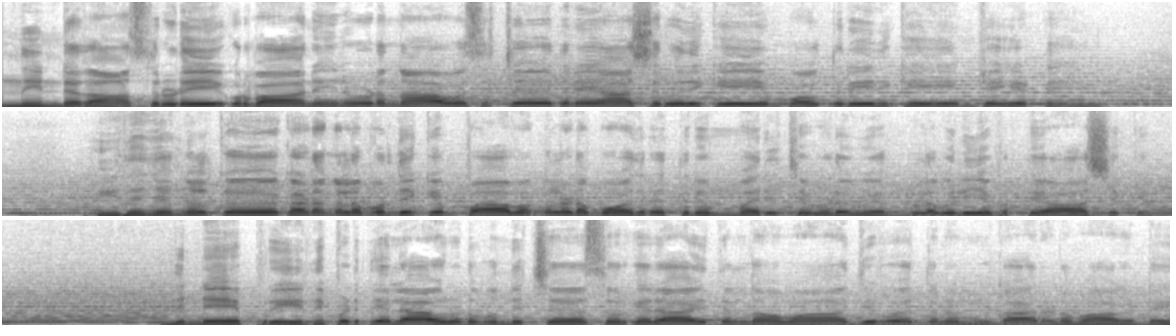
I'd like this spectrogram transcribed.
നിന്റെ ദാസരുടെ കുർബാനയിലൂടെ ആവസിച്ച് ഇതിനെ ആശീർവദിക്കുകയും പൗത്രീകരിക്കുകയും ചെയ്യട്ടെ. ഇത് ഞങ്ങൾക്ക് കടങ്ങളുടെ പ്രതിക്കും പാവങ്ങളുടെ മോചനത്തിനും മരിച്ചവിടെ ഉയർപ്പുള്ള വലിയ പ്രത്യാശയ്ക്കും. നിന്നെ പ്രീതിപ്പെടുത്തിയ എല്ലാവരോടും ഒന്നിച്ച് സ്വർഗരായത്തിൽ നവമാ ജീവിതത്തിനും കാരണമാകട്ടെ.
